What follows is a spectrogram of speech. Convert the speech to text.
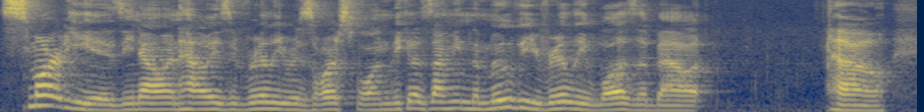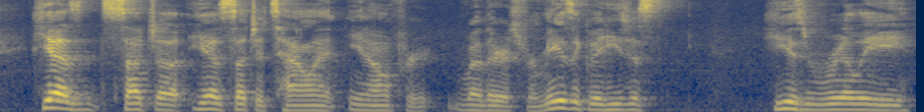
smart he is you know and how he's really resourceful and because i mean the movie really was about how he has such a he has such a talent you know for whether it's for music but he's just he is really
